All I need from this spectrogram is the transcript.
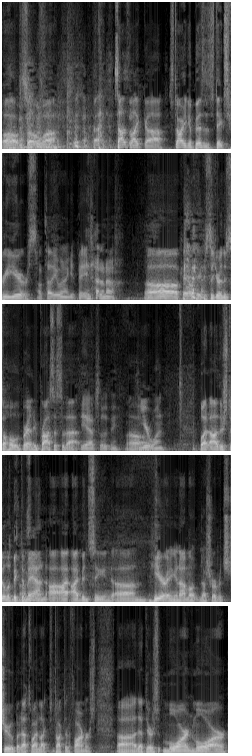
Oh, so uh, sounds like uh, starting a business takes three years. I'll tell you when I get paid. I don't know. Oh, okay, okay. So you're in this whole brand new process of that. Yeah, absolutely. Oh. Year one. But uh, there's still a big awesome. demand. Uh, I, I've been seeing, um, hearing, and I'm not not sure if it's true, but that's why I'd like to talk to the farmers. Uh, that there's more and more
